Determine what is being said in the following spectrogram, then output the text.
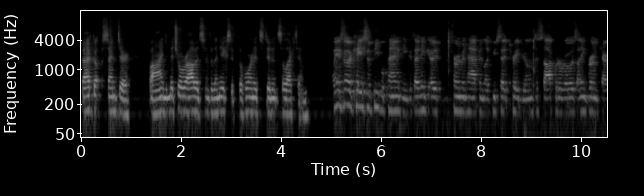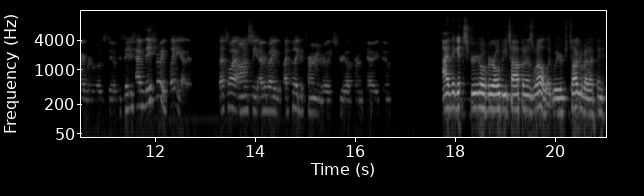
backup center behind Mitchell Robinson for the Knicks if the Hornets didn't select him. I think it's another case of people panicking because I think if the tournament happened, like you said, Tre Jones' stock would have rose. I think Vernon Carey would have rose too because they just haven't. They just really play together. That's why, honestly, everybody. I feel like the tournament really screwed up Vernon Carey too. I think it screwed over Obi Toppin as well. Like we were just talking about, I think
